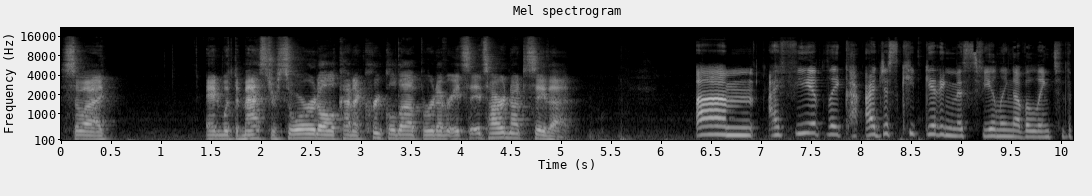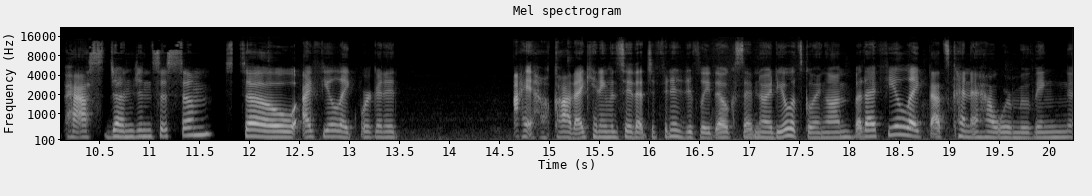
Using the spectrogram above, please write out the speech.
so I, and with the Master Sword all kind of crinkled up or whatever, it's it's hard not to say that. Um, I feel like I just keep getting this feeling of a link to the past dungeon system. So I feel like we're gonna. I oh god, I can't even say that definitively though, because I have no idea what's going on. But I feel like that's kind of how we're moving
